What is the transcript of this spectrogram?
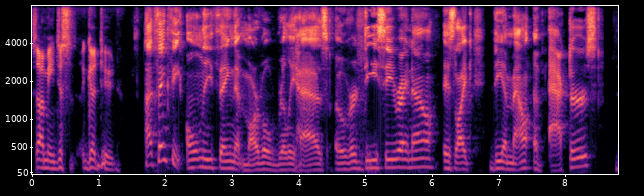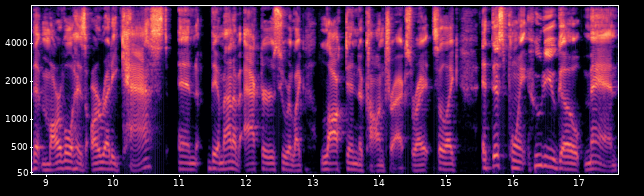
So I mean, just a good dude. I think the only thing that Marvel really has over DC right now is like the amount of actors that Marvel has already cast and the amount of actors who are like locked into contracts, right? So, like at this point, who do you go, man,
